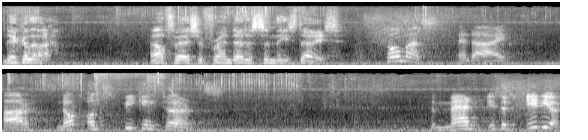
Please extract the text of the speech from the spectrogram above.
Nicola! How fares your friend Edison these days? Thomas and I are not on speaking terms. The man is an idiot.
